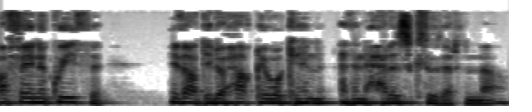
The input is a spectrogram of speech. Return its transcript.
غف فين كويث إذا غدي له حقي وكان أذن حرز كتو درتنا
